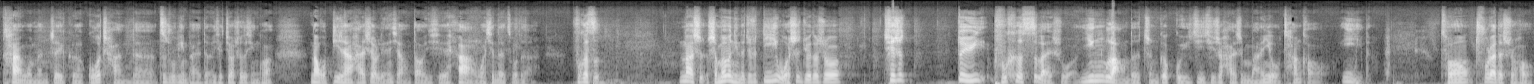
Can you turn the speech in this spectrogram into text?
看我们这个国产的自主品牌的一些轿车的情况，那我必然还是要联想到一些 啊，我现在做的福克斯。那是什么问题呢？就是第一，我是觉得说，其实对于福克斯来说，英朗的整个轨迹其实还是蛮有参考意义的。从出来的时候，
